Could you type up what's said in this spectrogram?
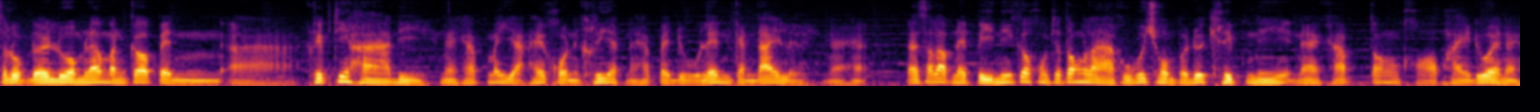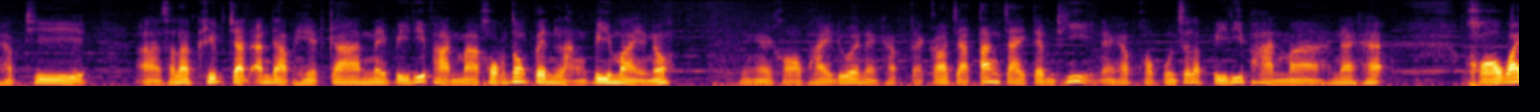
สรุปโดยรวมแล้วมันก็เป็นคลิปที่ฮาดีนะครับไม่อยากให้คนเครียดนะครับไปดูเล่นกันได้เลยนะฮะและสำหรับในปีนี้ก็คงจะต้องลาคุณผู้ชมไปด้วยคลิปนี้นะครับต้องขออภัยด้วยนะครับที่สำหรับคลิปจัดอันดับเหตุการณ์ในปีที่ผ่านมาคงต้องเป็นหลังปีใหม่เนาะยังไงขออภัยด้วยนะครับ แต่ก็จะตั้งใจเต็มที่นะครับ ขอบคุณสำหรับปีที่ผ่านมานะฮะขอไว้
